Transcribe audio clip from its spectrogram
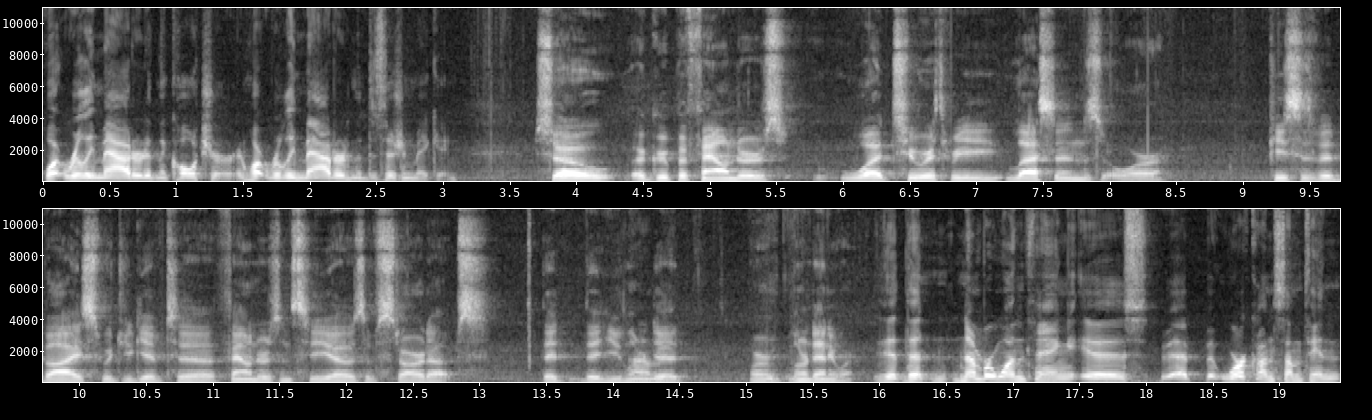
what really mattered in the culture and what really mattered in the decision making. So, a group of founders, what two or three lessons or pieces of advice would you give to founders and CEOs of startups that, that you learned um, at or learned anywhere? The, the, number one thing is uh, work on something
